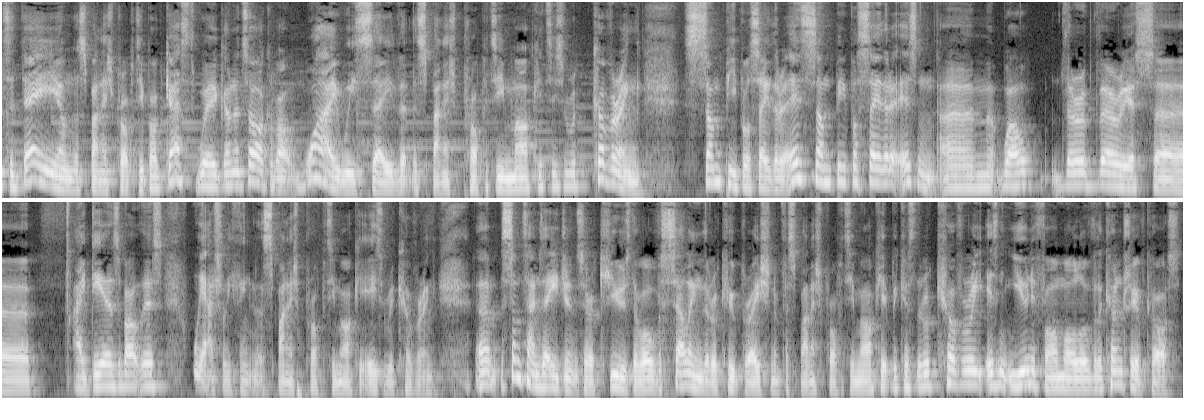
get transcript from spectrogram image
today on the Spanish Property Podcast, we're going to talk about why we say that the Spanish property market is recovering. Some people say that it is, some people say that it isn't. Um, well, there are various. Uh, ideas about this. We actually think that the Spanish property market is recovering. Um, sometimes agents are accused of overselling the recuperation of the Spanish property market because the recovery isn't uniform all over the country, of course.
